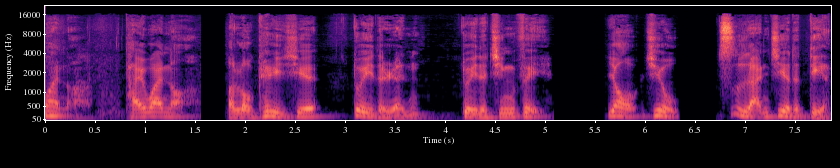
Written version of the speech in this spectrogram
唤啊，台湾啊，allocate 一些对的人。对的经费，要就自然界的点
